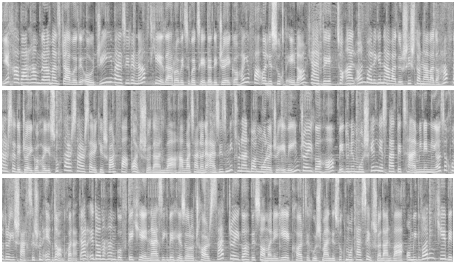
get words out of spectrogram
یه خبر هم دارم از جواد اوجی وزیر نفت که در رابطه با تعداد جایگاه های فعال سوخت اعلام کرده تا الان بالای 96 تا 97 درصد جایگاه های سوخت در سراسر کشور فعال شدن و هموطنان عزیز می‌تونن با مراجعه به این جایگاه ها بدون مشکل نسبت به تأمین نیاز خودروی شخصشون اقدام کنند. در ادامه هم گفته که نزدیک به 1400 جایگاه به سامانه کارت هوشمند سوخت متصل شدن و امیدواریم که به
